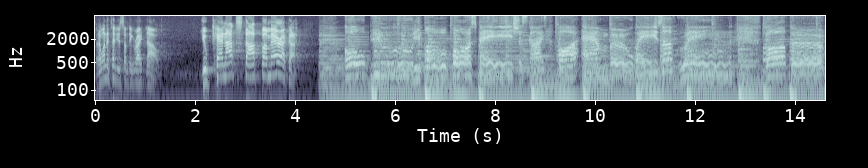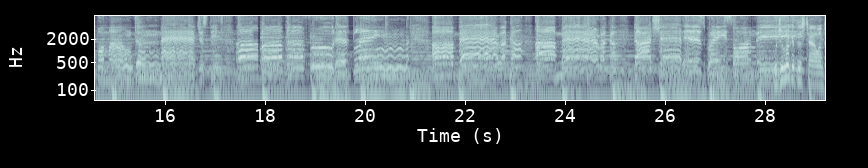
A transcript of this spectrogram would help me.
But I want to tell you something right now. You cannot stop America. Oh, beautiful for spacious skies, for amber waves of grain, for purple mountain majesties above the fruited plain. America, America, God shed his grace on thee. Would you look at this talent?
